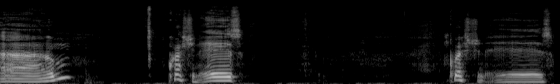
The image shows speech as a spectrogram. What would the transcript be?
Um, question is. Question is.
